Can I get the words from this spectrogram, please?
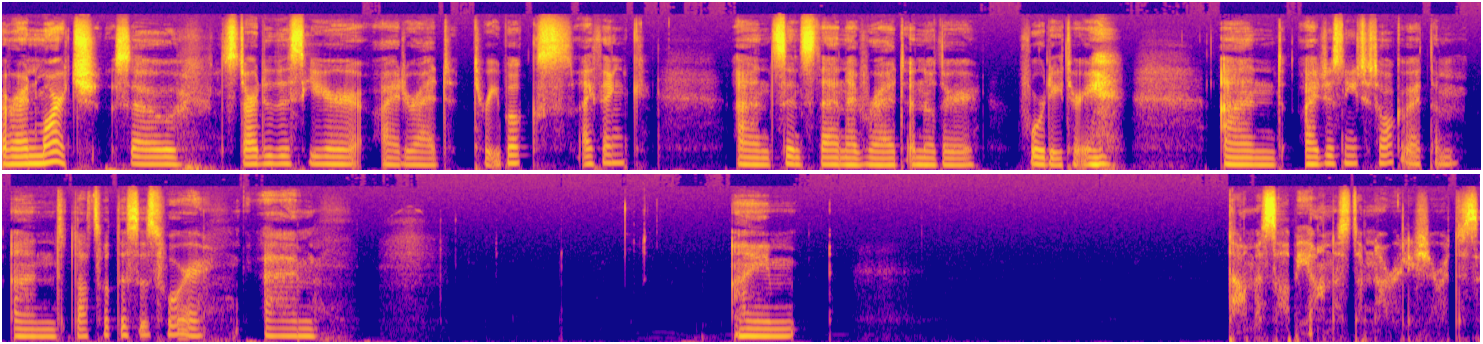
around March, so start of this year, I'd read three books, I think, and since then I've read another 43 and I just need to talk about them and that's what this is for. Um I'm Thomas, I'll be honest, I'm not really sure what to say.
